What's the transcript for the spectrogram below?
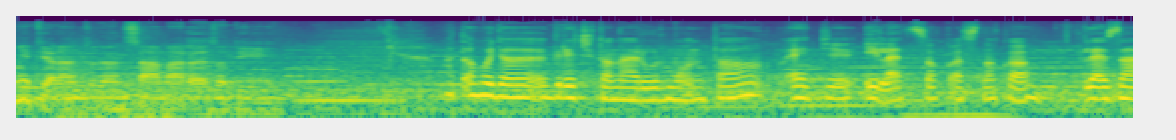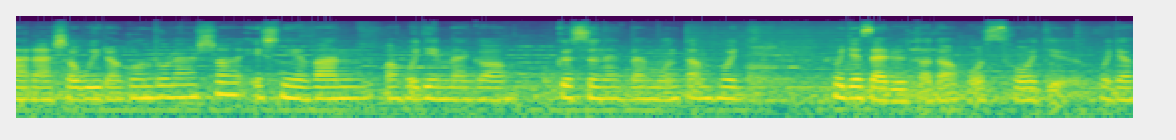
Mit jelent ön számára ez a díj? Hát ahogy a Grécsi tanár úr mondta, egy életszakasznak a lezárása, újra gondolása, és nyilván, ahogy én meg a köszönetben mondtam, hogy, hogy ez erőt ad ahhoz, hogy, hogy a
